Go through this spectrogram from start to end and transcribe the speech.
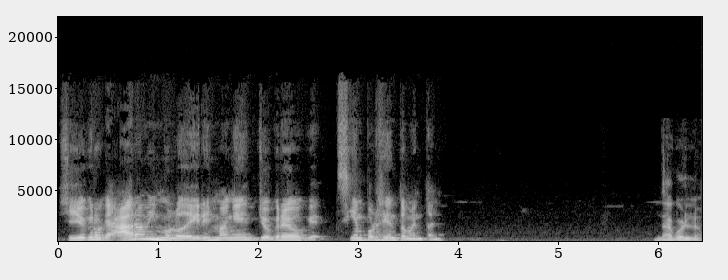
Sí, yo creo que ahora mismo lo de Griezmann es, yo creo que 100% mental. De acuerdo.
